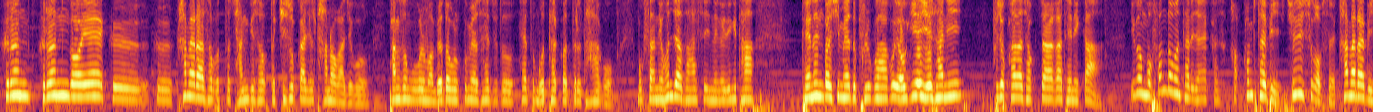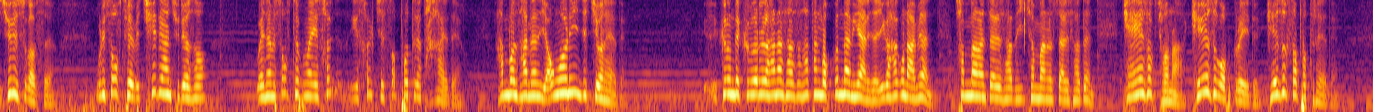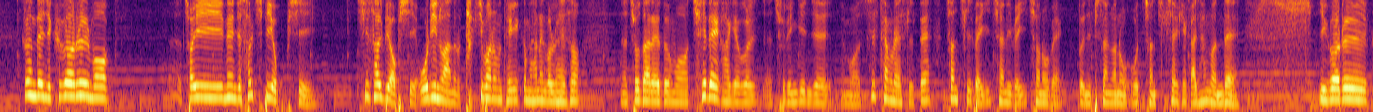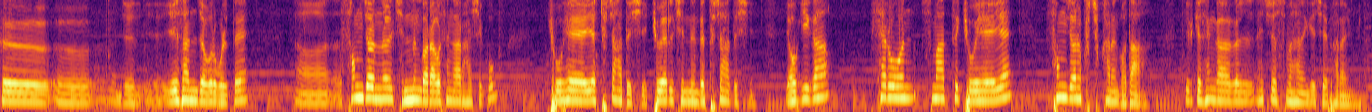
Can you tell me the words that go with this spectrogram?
그런 그런 거에 그, 그 카메라서부터 장비서부터 기술까지를 다 넣어가지고 방송국을 뭐몇 억을 꾸며서 해도 해도 못할 것들을 다 하고 목사님 혼자서 할 수 있는 거 이게 다 되는 것임에도 불구하고 여기에 예산이 부족하다 적자가 되니까 이건 뭐 fundamental이잖아요. 컴- 컴퓨터비 줄일 수가 없어요. 카메라비 줄일 수가 없어요. 우리 소프트웨어비 최대한 줄여서 왜냐하면 설, 이게 설치 support가 다 가야 돼요. 한 번 사면 영원히 이제 지원해야 돼요. 그런데 그거를 하나 사서 사탕 먹고 끝나는 게 아니죠. 이거 하고 나면 천만 원짜리 사든 이천만 원짜리 사든 계속 전화, 계속 업그레이드, 계속 support를 해야 돼요. 그런데 이제 그거를 뭐 저희는 이제 설치비 없이 시설비 없이 all-in-one으로 탁 집어넣으면 되게끔 하는 걸로 해서 조달해도 뭐 최대 가격을 줄인 게 이제 뭐 시스템으로 했을 때 1700, 2200, 2500 또 이제 비싼 거는 5000, 7000 이렇게까지 한 건데 이거를 그 어, 이제 예산적으로 볼때 어, 성전을 짓는 거라고 생각을 하시고 교회에 투자하듯이 교회를 짓는 데 투자하듯이 여기가 새로운 스마트 교회의 성전을 구축하는 거다 이렇게 생각을 해주셨으면 하는 게 제 바람입니다.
